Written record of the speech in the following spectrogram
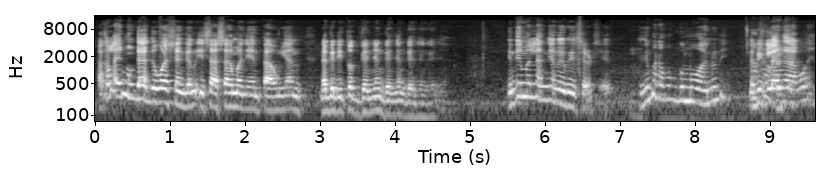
Akalain mong gagawa siyang gano'n, isasama niya yung taong yan na ganito't ganyan, ganyan, ganyan, ganyan. Hindi man lang niya na-research eh. Hindi man ako gumawa nun eh. Nabigla nga ako eh.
